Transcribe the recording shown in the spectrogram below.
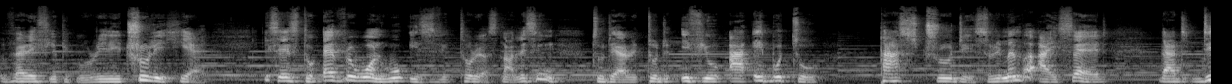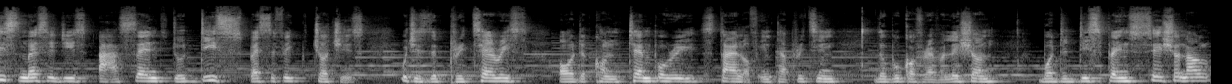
very few people really truly hear. He says to everyone who is victorious. Now listen to their to the, if you are able to pass through this. Remember I said that these messages are sent to these specific churches, which is the preterist or the contemporary style of interpreting the book of Revelation, but the dispensational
